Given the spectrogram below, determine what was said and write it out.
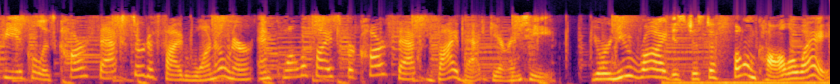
vehicle is Carfax certified one owner and qualifies for Carfax buyback guarantee. Your new ride is just a phone call away.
